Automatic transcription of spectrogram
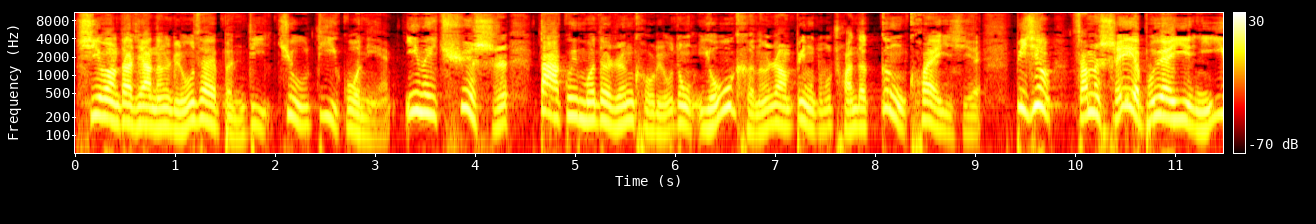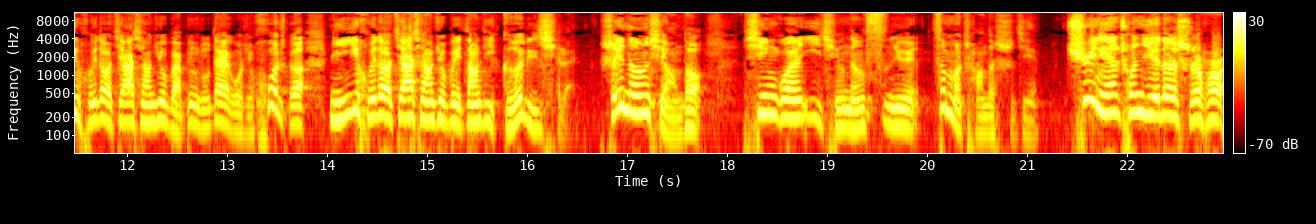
希望大家能留在本地就地过年。因为确实大规模的人口流动有可能让病毒传得更快一些。毕竟咱们谁也不愿意你一回到家乡就把病毒带过去，或者你一回到家乡就被当地隔离起来。谁能想到？新冠疫情能肆虐这么长的时间。去年春节的时候，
